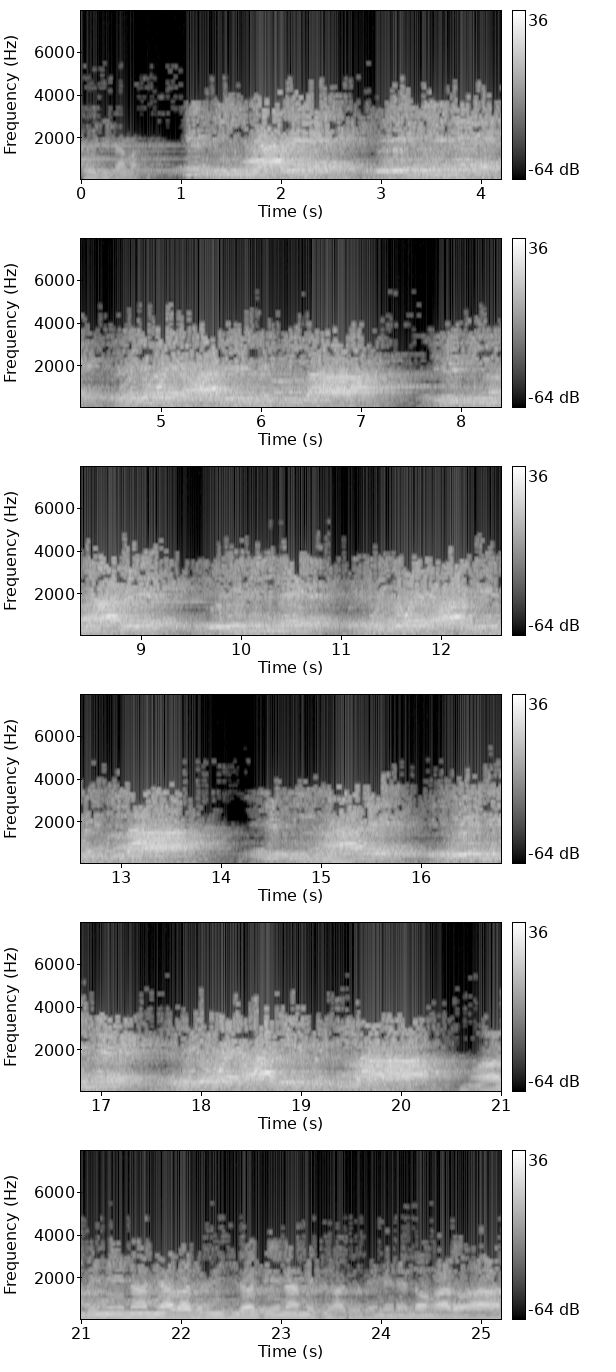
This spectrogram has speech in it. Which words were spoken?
ဆိုကြည့်သမှာမဟာဗိနေနာများသောဖြစ်ပြီး ရှိသောဒေနာမစ္ဆာတို့ပင်နဲ့နောငါတော်အား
